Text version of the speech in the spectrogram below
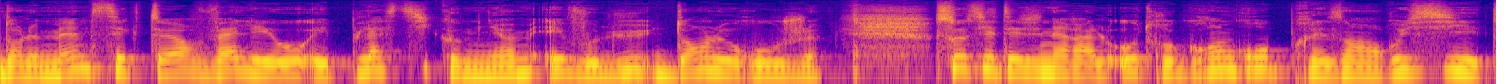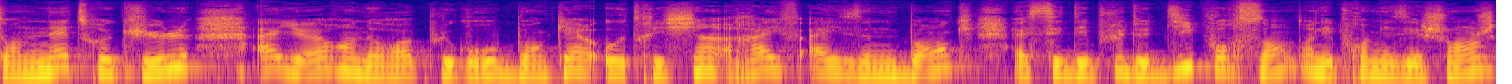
Dans le même secteur, Valeo et Plastic Omnium évoluent dans le rouge. Société Générale, autre grand groupe présent en Russie, est en net recul. Ailleurs, en Europe, le groupe bancaire autrichien Raiffeisen Bank a cédé plus de 10% dans les premiers échanges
